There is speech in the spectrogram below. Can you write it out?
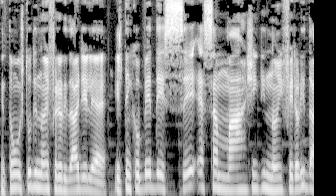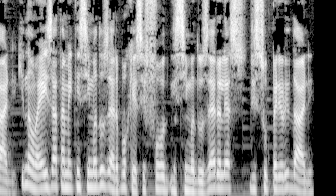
Então o estudo de não inferioridade ele é, ele tem que obedecer essa margem de não inferioridade, que não é exatamente em cima do zero, porque se for em cima do zero ele é de superioridade.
